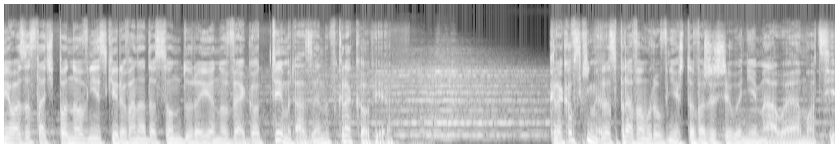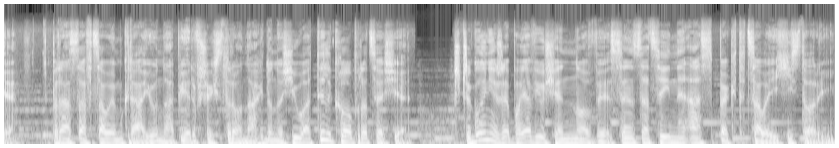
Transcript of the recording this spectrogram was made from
miała zostać ponownie skierowana do sądu rejonowego, tym razem w Krakowie. Krakowskim rozprawom również towarzyszyły niemałe emocje. Prasa w całym kraju na pierwszych stronach donosiła tylko o procesie. Szczególnie, że pojawił się nowy, sensacyjny aspekt całej historii.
